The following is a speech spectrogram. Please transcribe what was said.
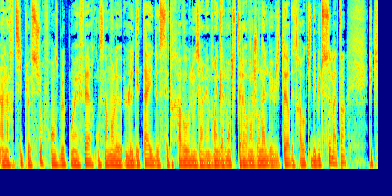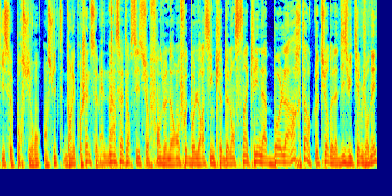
un article sur francebleu.fr concernant le, le, détail de ces travaux. Nous y reviendrons également tout à l'heure dans le journal de 8 heures. Des travaux qui débutent ce matin et qui se poursuivront ensuite dans les prochaines semaines. 7h06 sur France Bleu Nord en football. Le Racing Club de Lens s'incline à Bollard en clôture de la 18e journée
